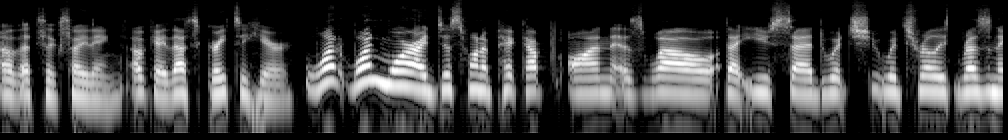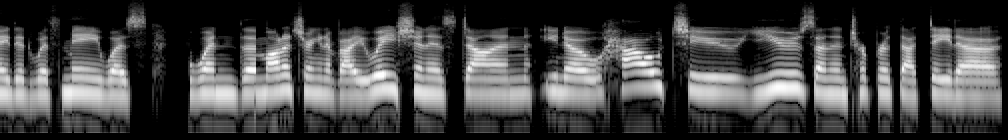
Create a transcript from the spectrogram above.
Oh, that's exciting. Okay, that's great to mm-hmm. hear. One one more I just want to pick up on as well that you said which which really resonated with me was when the monitoring and evaluation is done, you know, how to use and interpret that data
